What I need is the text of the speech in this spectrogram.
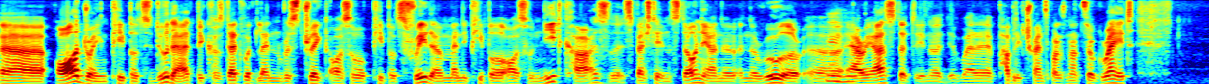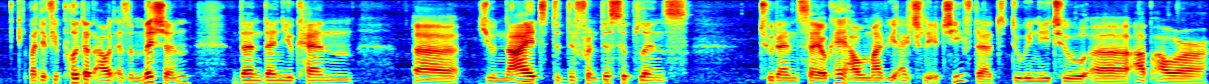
uh, ordering people to do that because that would then restrict also people's freedom. Many people also need cars, especially in Estonia and in, in the rural mm-hmm. areas that you know where the public transport is not so great. But if you put that out as a mission, then then you can uh, unite the different disciplines to then say, okay, how might we actually achieve that? Do we need to uh, up our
